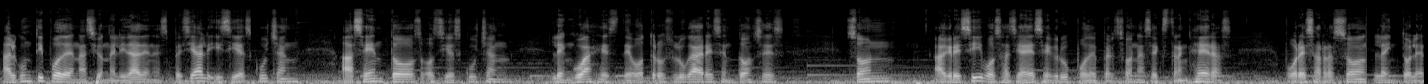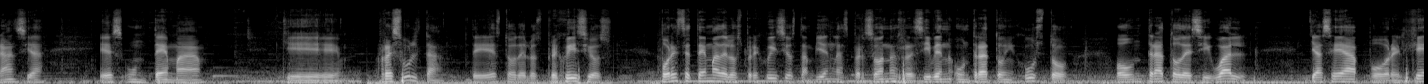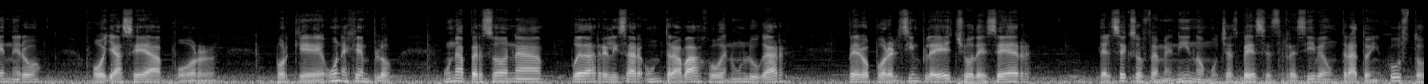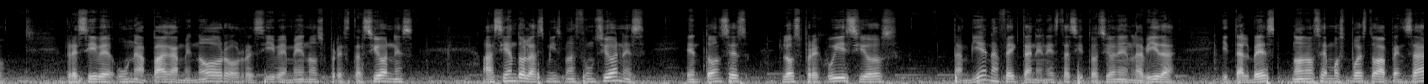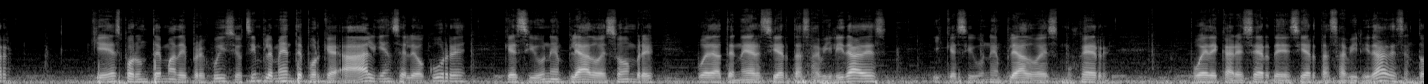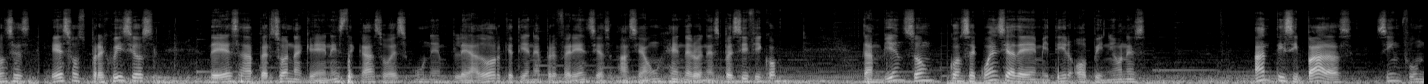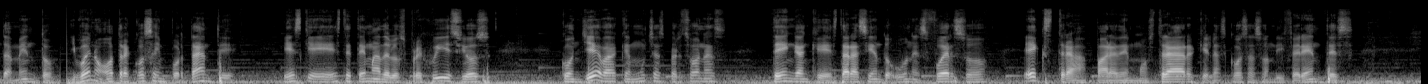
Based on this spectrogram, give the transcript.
algún tipo de nacionalidad en especial y si escuchan acentos o si escuchan lenguajes de otros lugares, entonces son agresivos hacia ese grupo de personas extranjeras. Por esa razón, la intolerancia es un tema que resulta de esto de los prejuicios. Por este tema de los prejuicios también las personas reciben un trato injusto o un trato desigual, ya sea por el género o ya sea por porque un ejemplo, una persona pueda realizar un trabajo en un lugar, pero por el simple hecho de ser del sexo femenino muchas veces recibe un trato injusto, recibe una paga menor o recibe menos prestaciones, haciendo las mismas funciones. Entonces los prejuicios también afectan en esta situación en la vida y tal vez no nos hemos puesto a pensar que es por un tema de prejuicio, simplemente porque a alguien se le ocurre que si un empleado es hombre pueda tener ciertas habilidades y que si un empleado es mujer puede carecer de ciertas habilidades. Entonces esos prejuicios de esa persona que en este caso es un empleador que tiene preferencias hacia un género en específico, también son consecuencia de emitir opiniones anticipadas sin fundamento. Y bueno, otra cosa importante es que este tema de los prejuicios conlleva que muchas personas tengan que estar haciendo un esfuerzo extra para demostrar que las cosas son diferentes.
